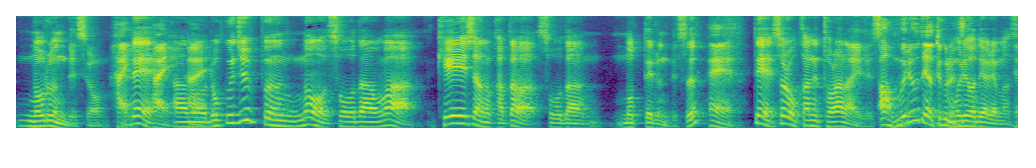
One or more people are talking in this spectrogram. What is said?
乗るんですよ。はいで、はいあの、はい60分の相談は、経営者の方は相談乗ってるんです。えで、それお金取らないです。え。あ、無料でやってくれるん無ですか？料でやれます。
